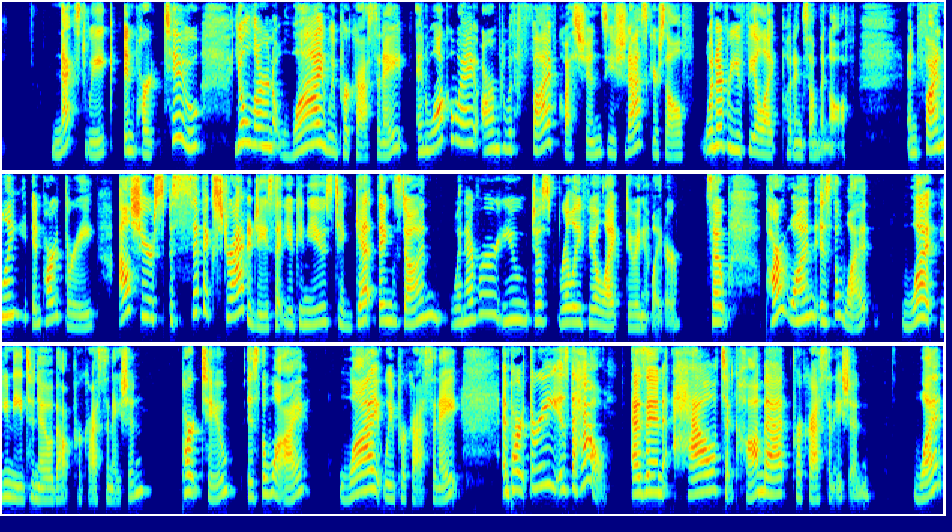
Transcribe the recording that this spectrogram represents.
Next week, in part two, you'll learn why we procrastinate and walk away armed with five questions you should ask yourself whenever you feel like putting something off. And finally, in part three, I'll share specific strategies that you can use to get things done whenever you just really feel like doing it later. So, part one is the what, what you need to know about procrastination. Part two is the why, why we procrastinate. And part three is the how, as in how to combat procrastination. What,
